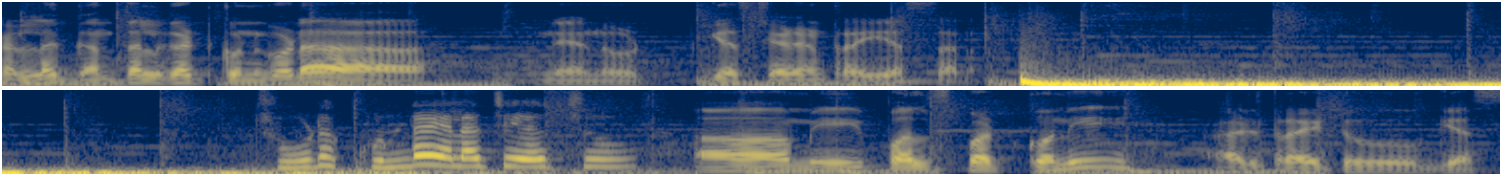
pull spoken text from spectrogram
కళ్ళకు గంతలు కట్టుకుని కూడా నేను గెస్ట్ చేయడానికి ట్రై చేస్తాను. చూడకుండా ఎలా చేయొచ్చు? మీ పల్స్ పట్టుకొని I try to guess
